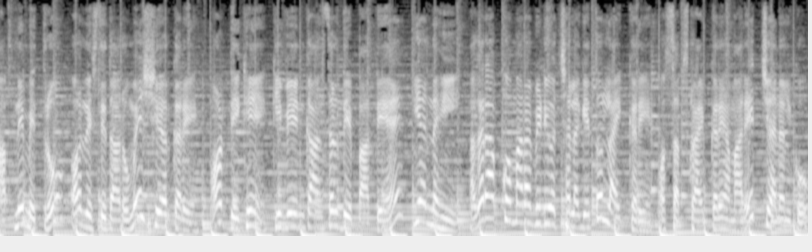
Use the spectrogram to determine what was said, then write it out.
अपने मित्रों और रिश्तेदारों में शेयर करें और देखें कि वे इनका आंसर दे पाते हैं या नहीं। अगर आपको हमारा वीडियो अच्छा लगे तो लाइक करें और सब्सक्राइब करें हमारे चैनल को।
